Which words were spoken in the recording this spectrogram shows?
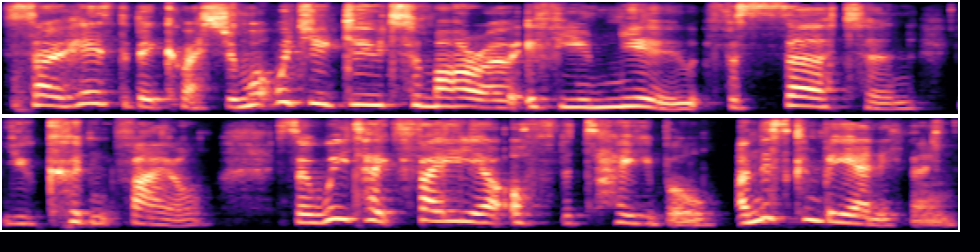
So here's the big question What would you do tomorrow if you knew for certain you couldn't fail? So we take failure off the table, and this can be anything.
